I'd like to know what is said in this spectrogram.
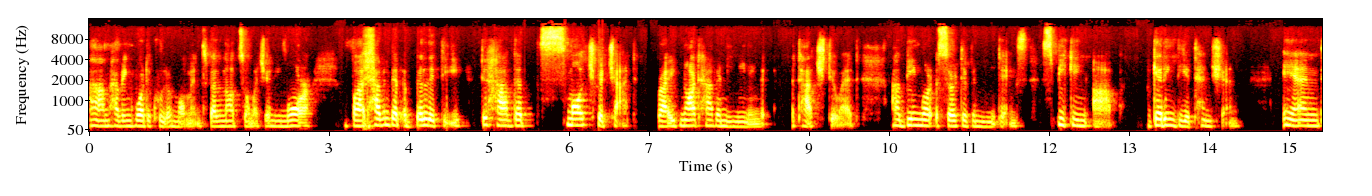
um, having water cooler moments, well, not so much anymore, but having that ability to have that small chit chat, right? Not have any meaning attached to it, uh, being more assertive in meetings, speaking up, getting the attention. And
